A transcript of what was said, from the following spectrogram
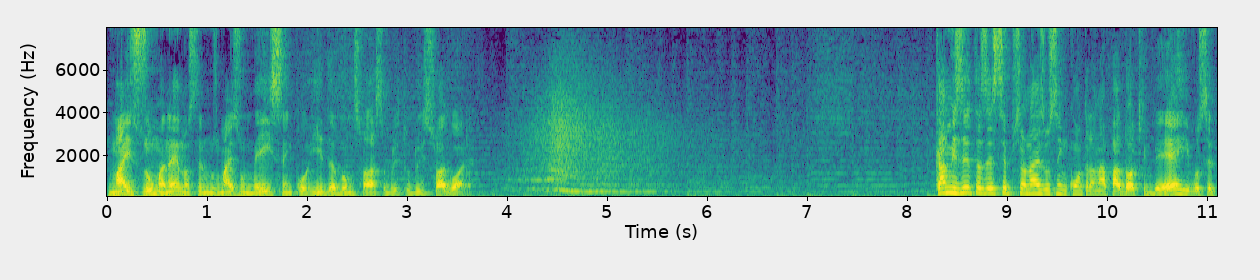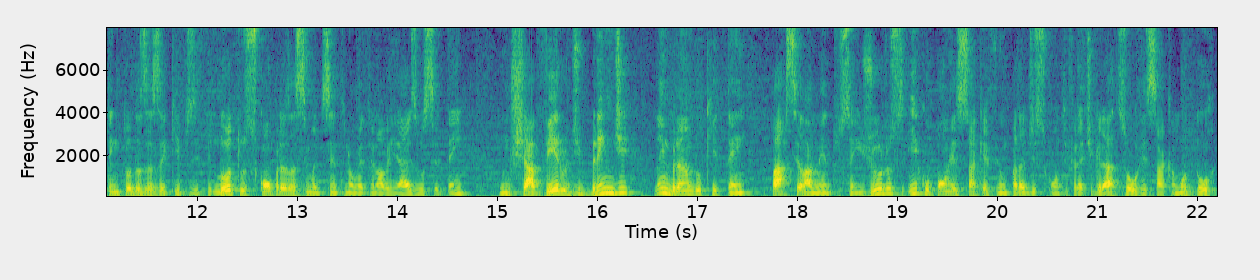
Mais uma, né? Nós temos mais um mês sem corrida, vamos falar sobre tudo isso agora. Camisetas excepcionais você encontra na Paddock BR, você tem todas as equipes e pilotos, compras acima de 199 reais você tem um chaveiro de brinde, lembrando que tem parcelamento sem juros e cupom Ressaca F1 para desconto e frete grátis ou Ressaca Motor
